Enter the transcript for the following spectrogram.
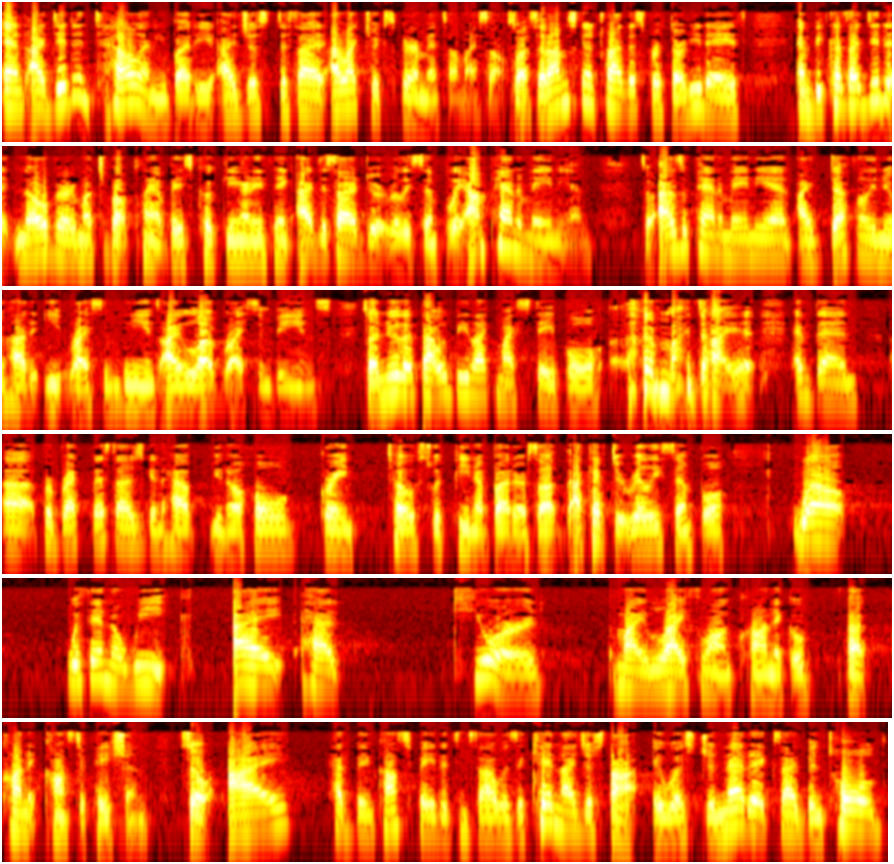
And I didn't tell anybody. I just decided I like to experiment on myself. So I said, I'm just going to try this for 30 days. And because I didn't know very much about plant based cooking or anything, I decided to do it really simply. I'm Panamanian. So as a Panamanian, I definitely knew how to eat rice and beans. I love rice and beans. So I knew that that would be like my staple, my diet. And then uh, for breakfast, I was going to have, you know, whole grain toast with peanut butter. So I kept it really simple. Well, within a week, I had cured my lifelong chronic uh, chronic constipation. So I had been constipated since I was a kid, and I just thought it was genetics. I'd been told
